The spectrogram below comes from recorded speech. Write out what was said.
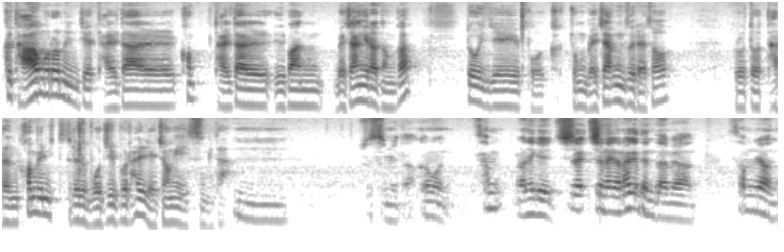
그 다음으로는 이제 달달 컴, 달달 일반 매장이라던가 또 이제 뭐 각종 매장들에서 그리고 또 다른 커뮤니티들에서 모집을 할 예정에 있습니다. 음, 좋습니다. 그러면 삼, 만약에 시- 진행을 하게 된다면 3년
